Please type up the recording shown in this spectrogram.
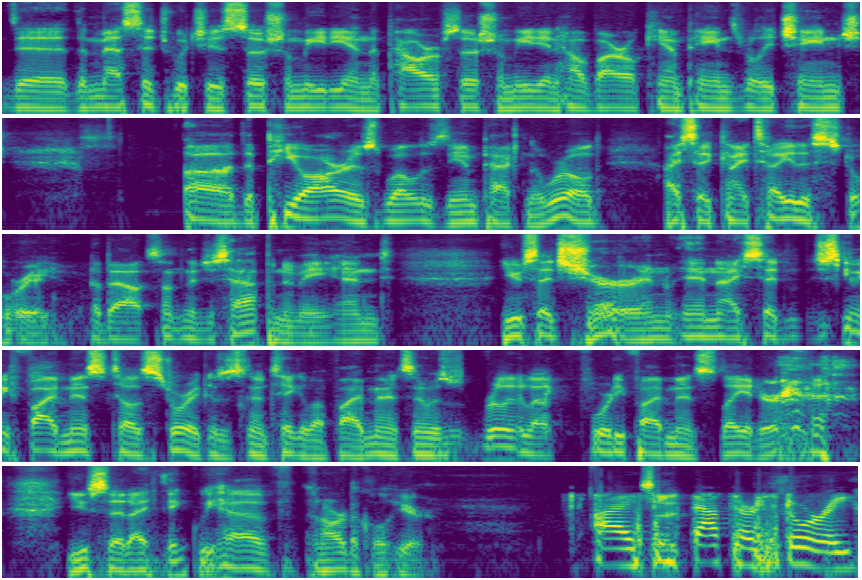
the the message, which is social media and the power of social media and how viral campaigns really change uh, the PR as well as the impact in the world. I said, "Can I tell you this story about something that just happened to me?" And you said, "Sure." And and I said, "Just give me five minutes to tell the story because it's going to take about five minutes." And it was really like forty five minutes later. you said, "I think we have an article here." I so, think that's our story.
